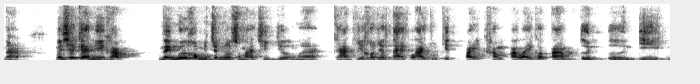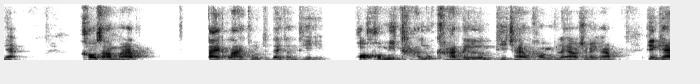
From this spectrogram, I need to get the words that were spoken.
นะครับไม่ใช่แค่นี้ครับในเมื่อเขามีจำนวนสมาชิกเยอะมาก การที่เขาจะแตกลายธุรกิจไปทำอะไรก็ตามอื่น ๆ อีกเนี่ยเขาสามารถแตกลายธุรกิจได้ทันที เพราะเขามีฐานลูกค้าเดิมที่ใช้ของเขาอยู่แล้วใช่ไหมครับเพียงแค่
